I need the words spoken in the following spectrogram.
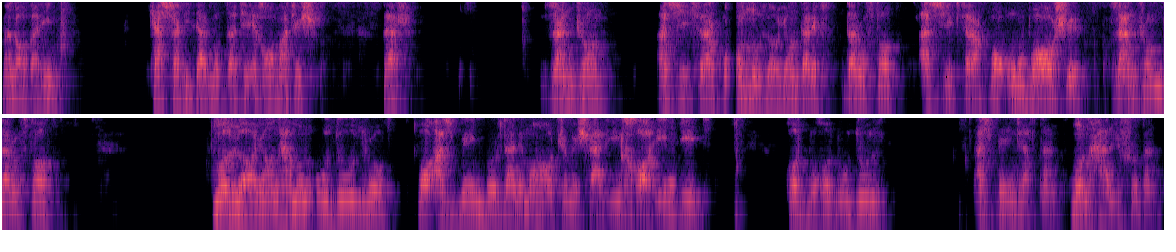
بنابراین کسوی در مدت اقامتش در زنجان از یک طرف با ملایان در افتاد از یک طرف با اوباش زنجان در افتاد. ملایان همون عدول رو با از بین بردن محاکم شرعی خواهیم دید. خود به خود عدول از بین رفتن منحل شدن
